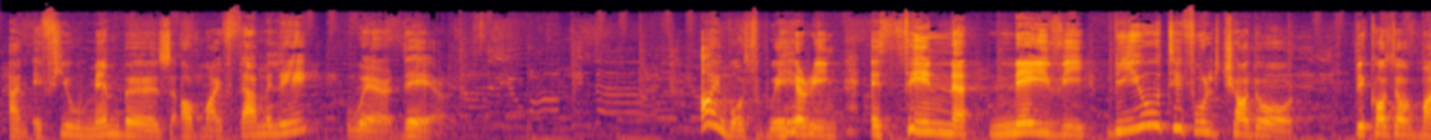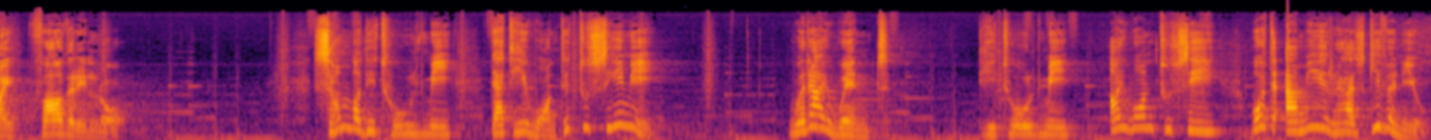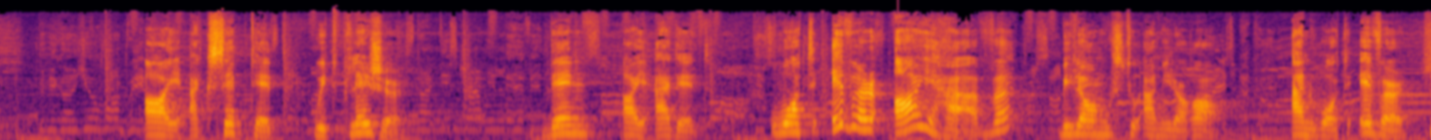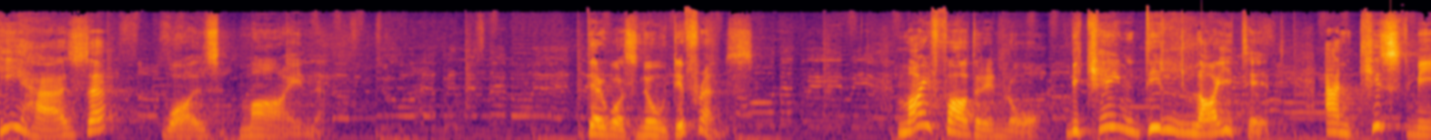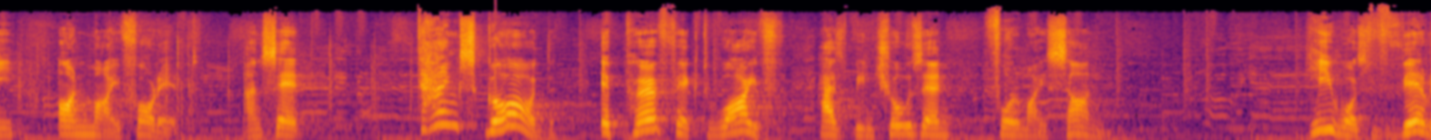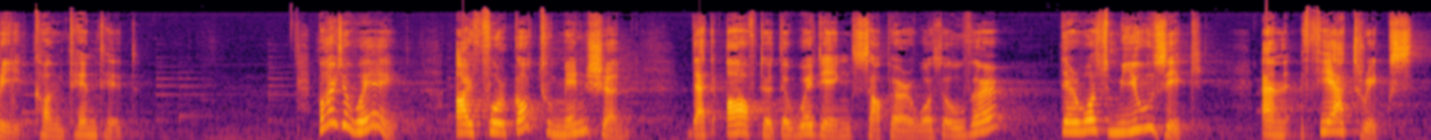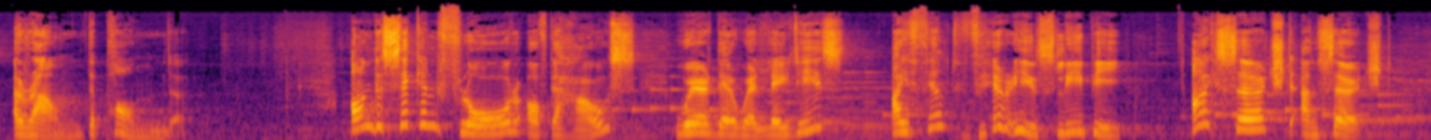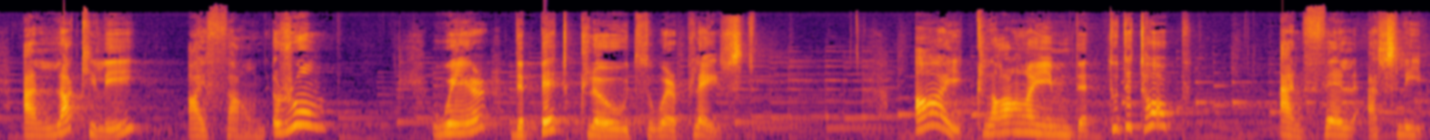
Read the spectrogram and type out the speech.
and a few members of my family were there. I was wearing a thin, navy, beautiful chador because of my father in law. Somebody told me that he wanted to see me. When I went, he told me, I want to see what Amir has given you. I accepted with pleasure. Then I added, Whatever I have belongs to Amir Agha, and whatever he has was mine. There was no difference. My father in law became delighted and kissed me on my forehead and said, Thanks God, a perfect wife has been chosen for my son. He was very contented. By the way, I forgot to mention that after the wedding supper was over, there was music and theatrics around the pond. On the second floor of the house, where there were ladies, I felt very sleepy. I searched and searched, and luckily I found a room where the bedclothes were placed. I climbed to the top and fell asleep.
